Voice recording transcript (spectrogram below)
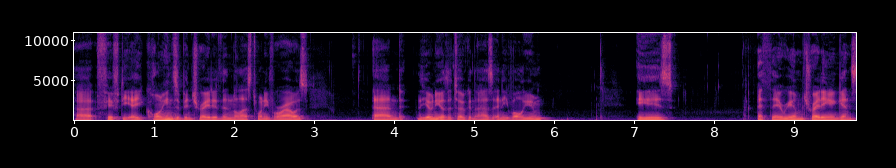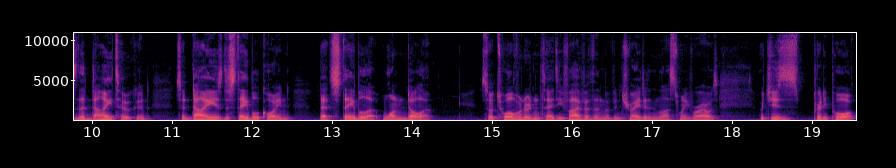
uh, 58 coins have been traded in the last 24 hours. And the only other token that has any volume is Ethereum trading against the DAI token. So DAI is the stable coin that's stable at $1. So 1,235 of them have been traded in the last 24 hours, which is pretty poor.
